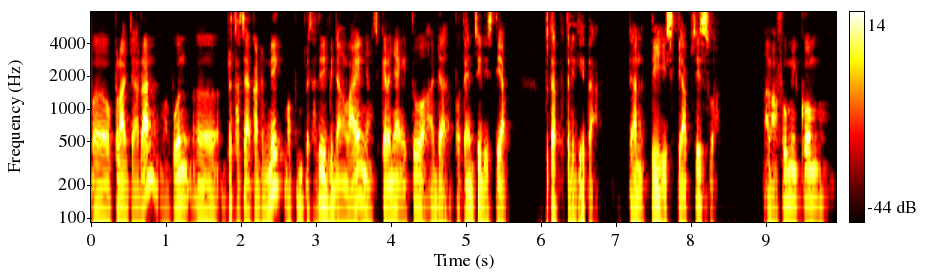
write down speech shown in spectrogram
pelajaran maupun uh, prestasi akademik maupun prestasi di bidang lain yang sekiranya itu ada potensi di setiap putra putri kita dan di setiap siswa. Alafumikum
